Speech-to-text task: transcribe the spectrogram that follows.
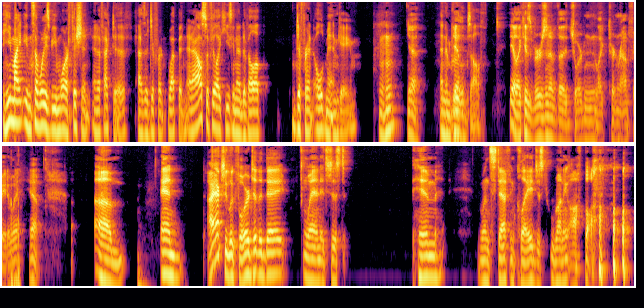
he might in some ways be more efficient and effective as a different weapon. And I also feel like he's going to develop different old man game. Mm-hmm. Yeah and improve yeah. himself. Yeah, like his version of the Jordan like turnaround fadeaway. Yeah. Um and I actually look forward to the day when it's just him when Steph and Clay just running off ball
